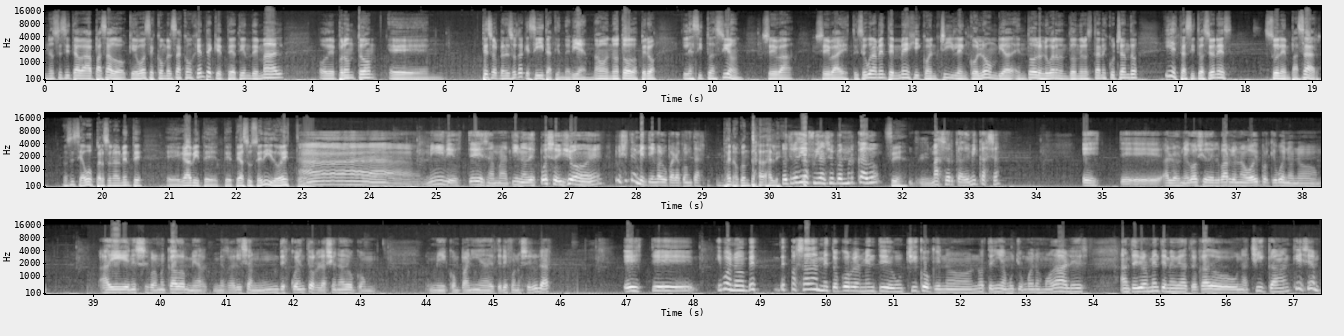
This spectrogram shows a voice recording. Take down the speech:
No sé si te ha pasado que vos conversás con gente que te atiende mal o de pronto eh, te sorprendes otra que sí te atiende bien, no, no todos, pero la situación lleva, lleva esto. Y seguramente en México, en Chile, en Colombia, en todos los lugares donde nos están escuchando, y estas situaciones suelen pasar. No sé si a vos personalmente, eh, Gaby, te, te, ha sucedido esto. Ah, mire usted, San Martino, después soy yo, ¿eh? Pero yo también tengo algo para contar. Bueno, contá, dale. El otro día fui al supermercado, sí. más cerca de mi casa. Este, a los negocios del barrio no voy porque, bueno, no. Ahí en ese supermercado me, realizan un descuento relacionado con mi compañía de teléfono celular. Este, y bueno, vez, vez pasada me tocó realmente un chico que no, no tenía muchos buenos modales Anteriormente me había tocado una chica que ya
